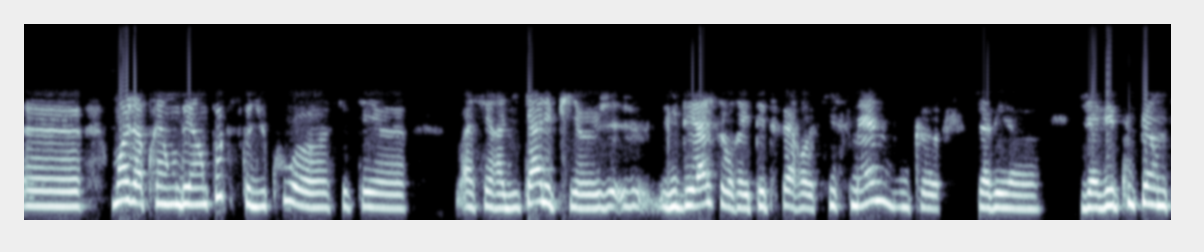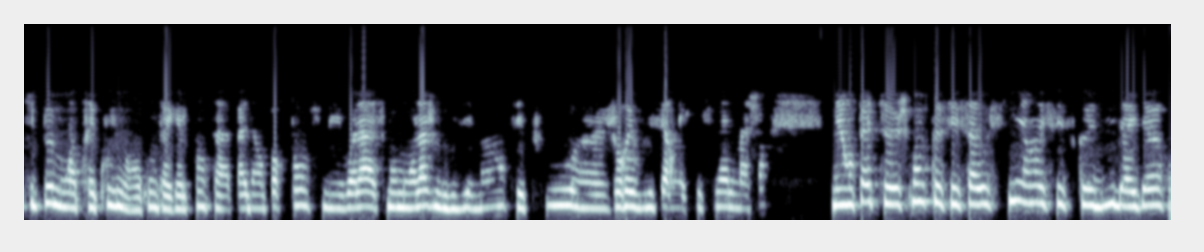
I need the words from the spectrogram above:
moi, j'appréhendais un peu parce que du coup, c'était assez radical. Et puis euh, l'idéal ça aurait été de faire euh, six semaines. Donc euh, j'avais j'avais coupé un petit peu. Bon après coup je me rends compte à quel point ça n'a pas d'importance. Mais voilà à ce moment-là je me disais non c'est tout j'aurais voulu faire mes six semaines machin. Mais en fait je pense que c'est ça aussi hein, et c'est ce que dit d'ailleurs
